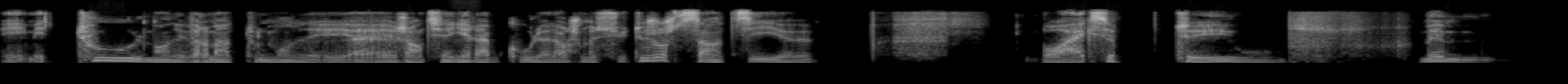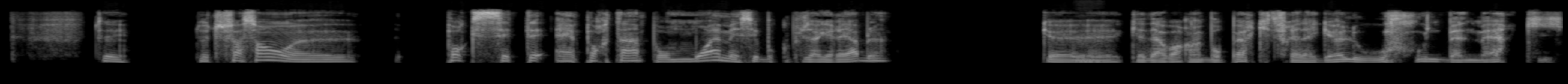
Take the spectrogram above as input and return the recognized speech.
mais, mais tout le monde, vraiment tout le monde est gentil, mmh. agréable, cool. Alors je me suis toujours senti bon accepté ou même, de toute façon, euh, pas que c'était important pour moi, mais c'est beaucoup plus agréable que, mmh. que d'avoir un beau-père qui te ferait la gueule ou, une belle-mère qui,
